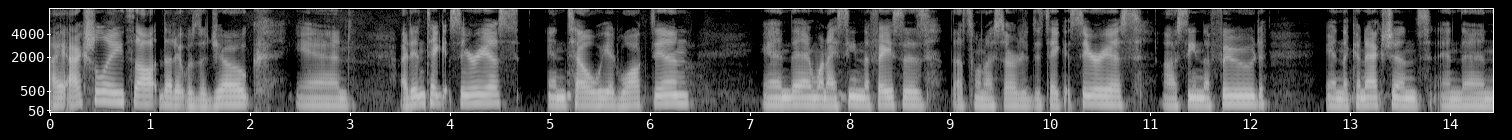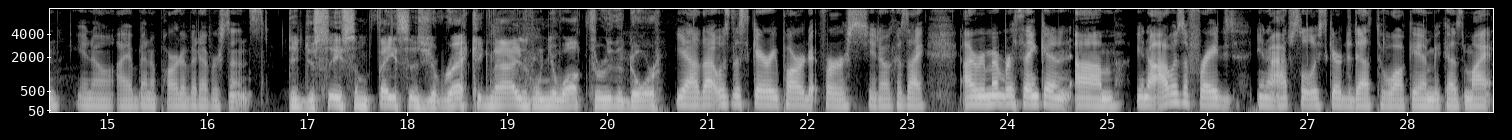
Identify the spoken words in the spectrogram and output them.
I actually thought that it was a joke, and I didn't take it serious until we had walked in. And then when I seen the faces, that's when I started to take it serious. I seen the food and the connections, and then you know I have been a part of it ever since. Did you see some faces you recognized when you walked through the door? Yeah, that was the scary part at first, you know, because I I remember thinking, um, you know, I was afraid, you know, absolutely scared to death to walk in because my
